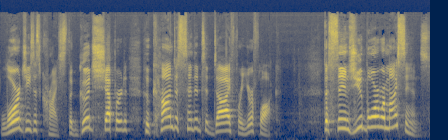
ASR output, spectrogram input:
Lord Jesus Christ, the good shepherd who condescended to die for your flock. The sins you bore were my sins.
